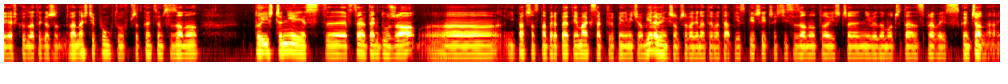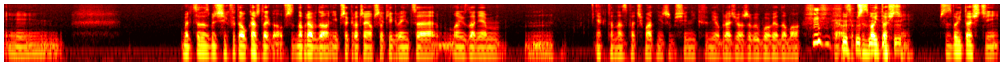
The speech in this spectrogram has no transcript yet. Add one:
y, Jaśku, dlatego że 12 punktów przed końcem sezonu to jeszcze nie jest y, wcale tak dużo. y, I patrząc na perypetię Maxa, który powinien mieć o wiele większą przewagę na tym etapie z pierwszej części sezonu, to jeszcze nie wiadomo, czy ta sprawa jest skończona. I Mercedes będzie się chwytał każdego. Naprawdę oni przekraczają wszelkie granice, moim zdaniem. mm, Jak to nazwać ładnie, żeby się nikt nie obraził, a żeby było wiadomo. co- Przyzwoitości. Przyzwoitości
